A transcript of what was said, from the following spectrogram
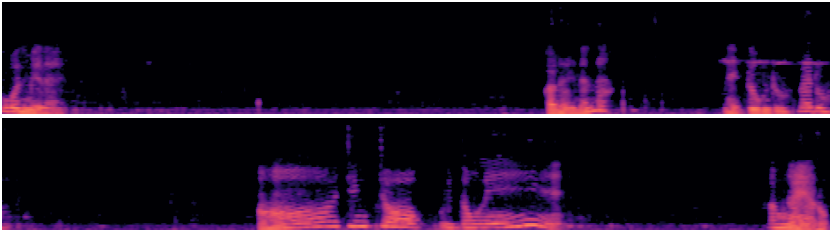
ข้างบนมีอะไรอะไรนั่นน่ะไหนตูมดูแม่ดู อ๋อจิ้งจกอยู่ตรงนี้ทำไงอะลูก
